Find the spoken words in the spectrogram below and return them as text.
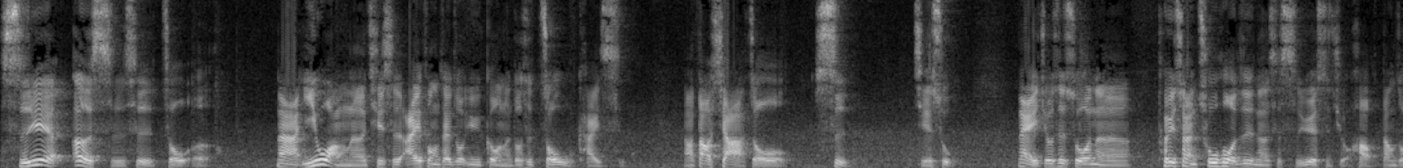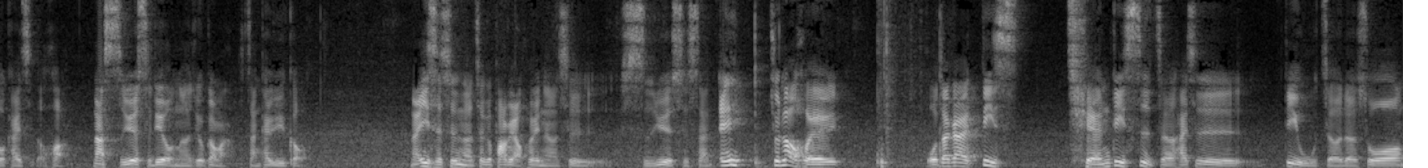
十月二十是周二。那以往呢，其实 iPhone 在做预购呢都是周五开始，然后到下周四结束。那也就是说呢，推算出货日呢是十月十九号当周开始的话，那十月十六呢就干嘛？展开预购？那意思是呢，这个发表会呢是十月十三，哎，就绕回我大概第四前第四则还是第五则的说，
